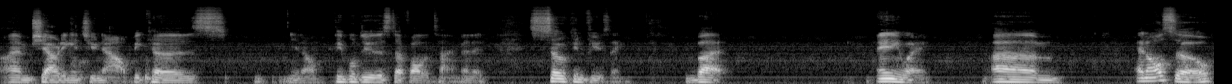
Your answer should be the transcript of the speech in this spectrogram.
i'm shouting at you now because you know people do this stuff all the time and it's so confusing. But anyway um and also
